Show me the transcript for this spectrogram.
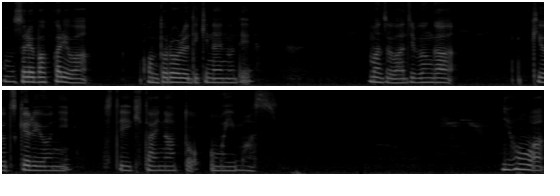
もうそればっかりはコントロールできないのでまずは自分が気をつけるようにしていきたいなと思います。日本は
